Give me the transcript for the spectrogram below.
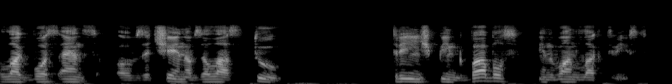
lock both ends of the chain of the last two 3 inch pink bubbles in one lock twist.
